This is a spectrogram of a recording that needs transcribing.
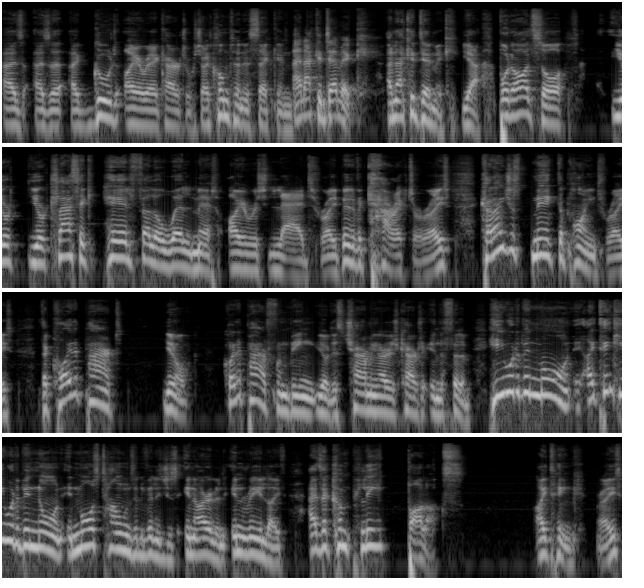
as as a, a good IRA character, which I'll come to in a second. An academic. An academic, yeah, but also your your classic hail fellow well met Irish lad, right? Bit of a character, right? Can I just make the point, right? That quite apart, you know. Quite apart from being, you know, this charming Irish character in the film, he would have been known. I think he would have been known in most towns and villages in Ireland in real life as a complete bollocks. I think, right?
